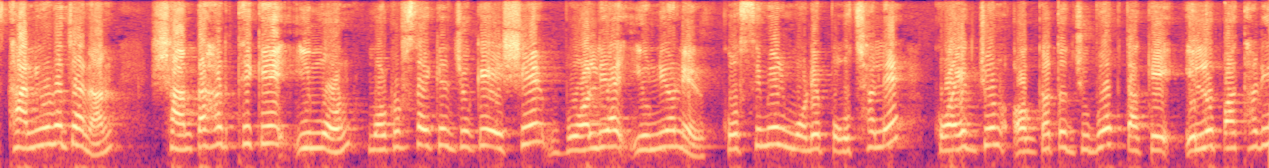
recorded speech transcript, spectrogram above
স্থানীয়রা জানান, সান্তাহার থেকে ইমন মোটরসাইকেল যোগে এসে বোয়ালিয়া ইউনিয়নের কোসিমের মোড়ে পৌঁছালে কয়েকজন অজ্ঞাত যুবক তাকে এলোপাথারি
